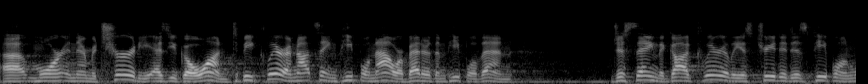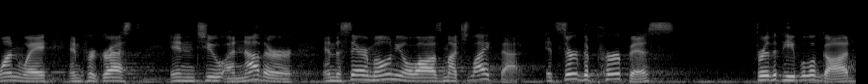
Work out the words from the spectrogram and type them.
uh, more in their maturity as you go on. To be clear, I'm not saying people now are better than people then. Just saying that God clearly has treated his people in one way and progressed into another. And the ceremonial law is much like that. It served a purpose for the people of God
